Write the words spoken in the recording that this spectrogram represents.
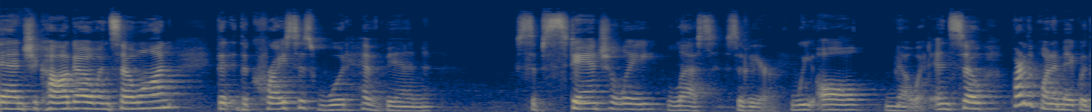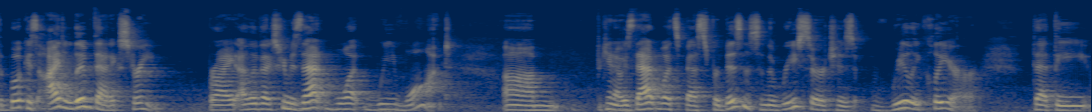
and chicago and so on that the crisis would have been substantially less severe. We all know it. And so part of the point i make with the book is i live that extreme right? I live that extreme. Is that what we want? Um, you know is that what's best for business? And the research is really clear that the,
